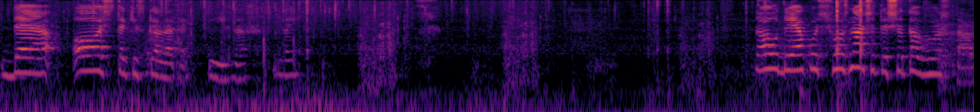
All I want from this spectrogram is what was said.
Де ось такі скелети. Візер. Треба буде якось позначити, що то портал.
